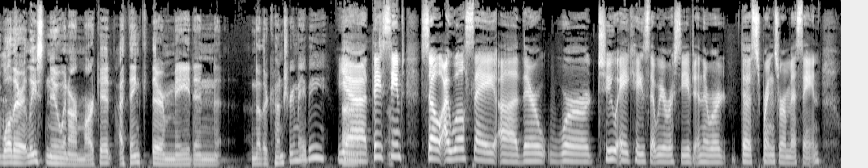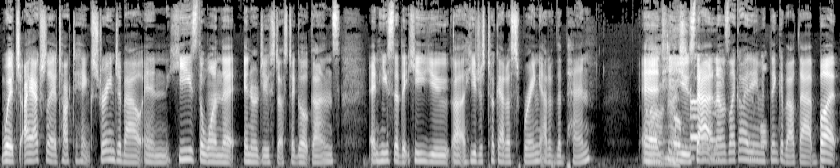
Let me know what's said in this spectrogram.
well, they're at least new in our market. I think they're made in another country, maybe. Yeah, Uh, they seemed. So I will say uh, there were two AKs that we received, and there were the springs were missing, which I actually I talked to Hank Strange about, and he's the one that introduced us to goat guns, and he said that he u- uh, he just took out a spring out of the pen. And Oh, he nice. used that, and I was like, "Oh, I didn't even think about that." But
